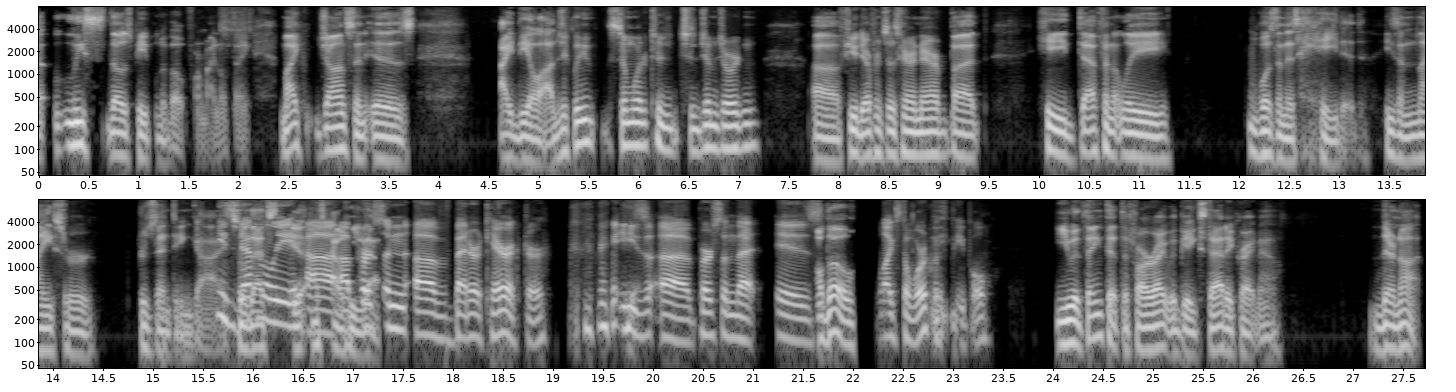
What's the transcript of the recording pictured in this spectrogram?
at least those people to vote for him. I don't think Mike Johnson is ideologically similar to, to Jim Jordan. Uh, a few differences here and there, but he definitely wasn't as hated. He's a nicer presenting guy. He's so definitely that's, that's uh, a person got. of better character. He's a person that is although likes to work with people. You would think that the far right would be ecstatic right now. They're not.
